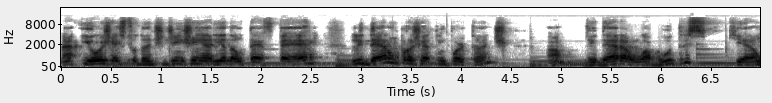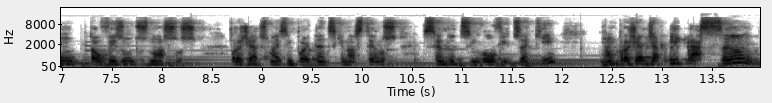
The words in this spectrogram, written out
né? e hoje é estudante de Engenharia da UTFPR, lidera um projeto importante, né? lidera o Abutres, que é um talvez um dos nossos projetos mais importantes que nós temos sendo desenvolvidos aqui. É um projeto de aplicação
